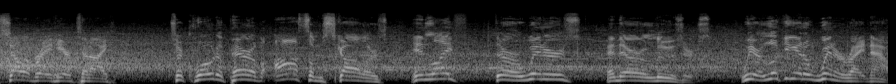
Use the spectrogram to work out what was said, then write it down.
Celebrate here tonight. To quote a pair of awesome scholars, in life, there are winners and there are losers. We are looking at a winner right now.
